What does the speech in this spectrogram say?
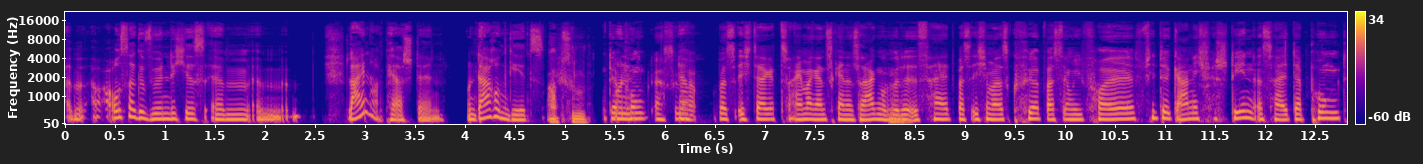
ähm, außergewöhnliches ähm, ähm, Line-up herstellen. Und darum geht's. Absolut. Der und, Punkt, ach so, ja. was ich da jetzt einmal ganz gerne sagen würde, mhm. ist halt, was ich immer das Gefühl habe, was irgendwie voll viele gar nicht verstehen, ist halt der Punkt,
